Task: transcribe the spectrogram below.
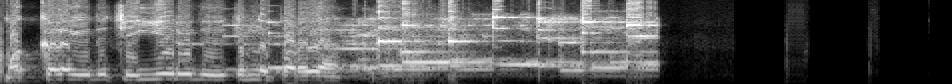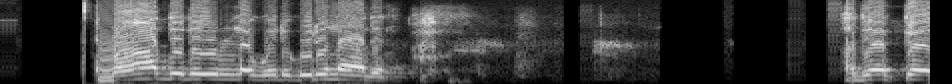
മക്കളെ ഇത് ചെയ്യരുത് എന്ന് പറയാൻ ബാധ്യതയുള്ള ഒരു ഗുരുനാഥൻ. അതൊക്കെ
